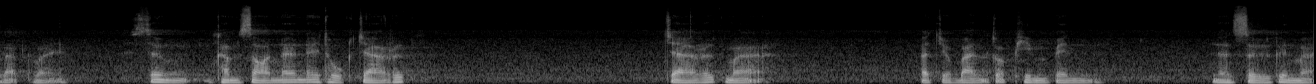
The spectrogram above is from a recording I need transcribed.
ตรัสไว้ ซึ่งคำสอนนั้นได้ถูกจารึก จารึกมา ปัจจุบันก็พิมพ์เป็นหนังสือขึ้นมา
